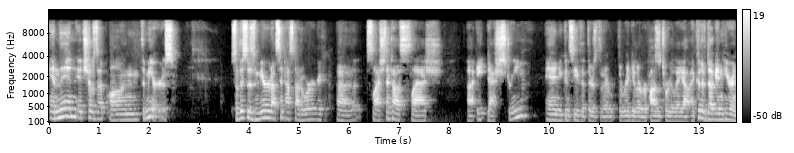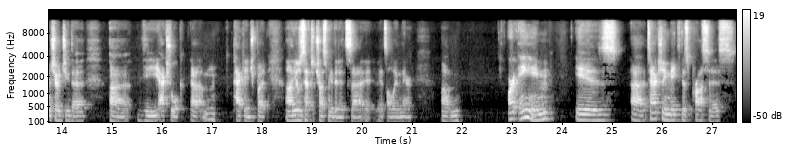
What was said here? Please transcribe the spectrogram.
And then it shows up on the mirrors. So this is mirror.centos.org uh, slash CentOS slash uh, 8 dash stream. And you can see that there's the, the regular repository layout. I could have dug in here and showed you the uh, the actual um, package, but uh, you'll just have to trust me that it's uh, it, it's all in there. Um, our aim is uh, to actually make this process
